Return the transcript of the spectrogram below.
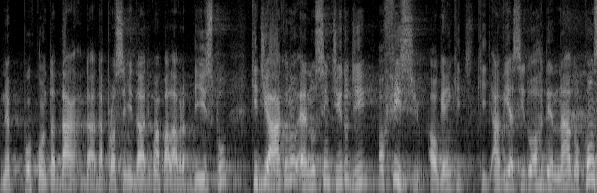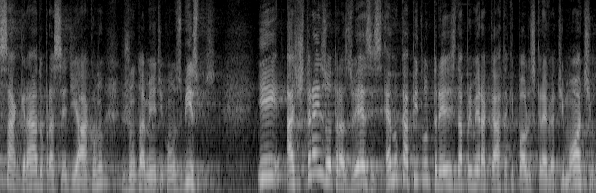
né, por conta da, da, da proximidade com a palavra bispo, que diácono é no sentido de ofício, alguém que, que havia sido ordenado ou consagrado para ser diácono juntamente com os bispos. E as três outras vezes é no capítulo 3 da primeira carta que Paulo escreve a Timóteo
